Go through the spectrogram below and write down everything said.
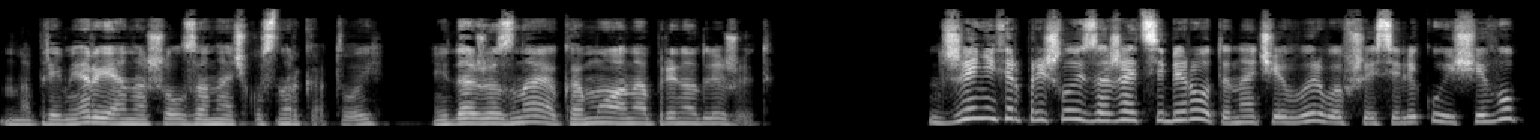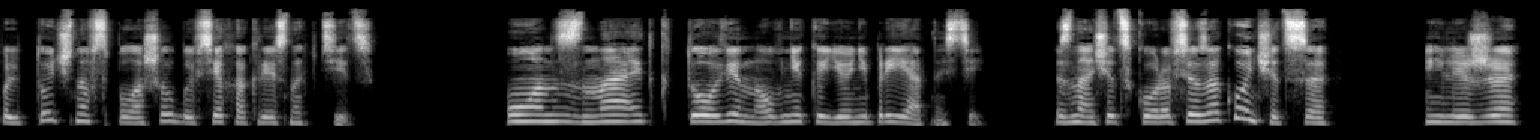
«Например, я нашел заначку с наркотой и даже знаю, кому она принадлежит. Дженнифер пришлось зажать себе рот, иначе вырвавшийся ликующий вопль точно всполошил бы всех окрестных птиц. Он знает, кто виновник ее неприятностей. Значит, скоро все закончится. Или же...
